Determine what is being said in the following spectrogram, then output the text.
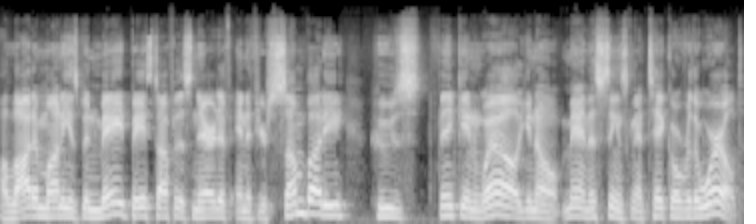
A lot of money has been made based off of this narrative. And if you're somebody who's thinking, well, you know, man, this thing's going to take over the world,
